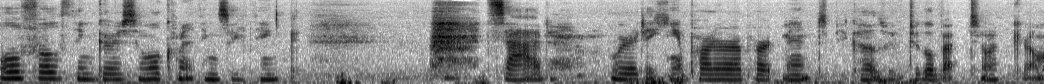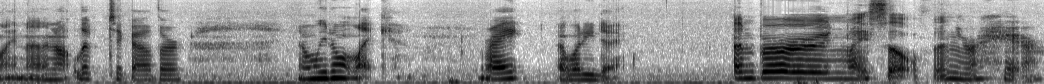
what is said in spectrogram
full thinkers and we'll commit things I think. It's sad. We're taking apart our apartment because we have to go back to North Carolina and not live together. And we don't like it. Right? What are you doing? I'm burying myself in your hair.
